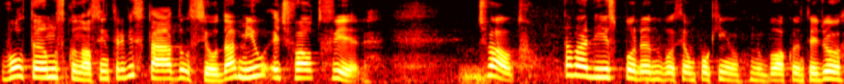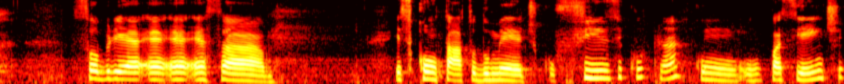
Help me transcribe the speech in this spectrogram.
Voltamos com o nosso entrevistado, o seu Damil Edvaldo Vieira. Edvaldo, estava ali explorando você um pouquinho no bloco anterior sobre é, é, é, essa esse contato do médico físico né, com o paciente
